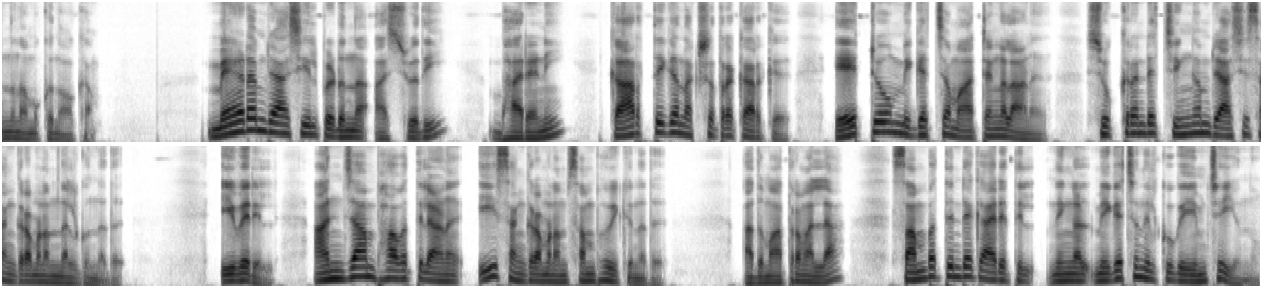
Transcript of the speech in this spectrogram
എന്ന് നമുക്ക് നോക്കാം. മേടം രാശിയിൽപ്പെടുന്ന അശ്വതി ഭരണി കാർത്തിക നക്ഷത്രക്കാർക്ക് ഏറ്റവും മികച്ച മാറ്റങ്ങളാണ് ശുക്രന്റെ ചിങ്ങം രാശി സംക്രമണം നൽകുന്നത്. ഇവരിൽ അഞ്ചാം ഭാവത്തിലാണ് ഈ സംക്രമണം സംഭവിക്കുന്നത്. അതുമാത്രമല്ല സമ്പത്തിന്റെ കാര്യത്തിൽ നിങ്ങൾ മികച്ചു നിൽക്കുകയും ചെയ്യുന്നു.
